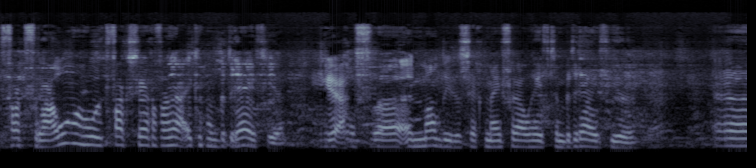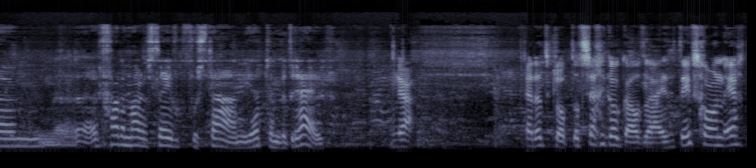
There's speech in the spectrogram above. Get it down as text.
vaak vrouwen, hoor ik vaak zeggen van ja, ik heb een bedrijfje. Ja. Of eh, een man die dat zegt, mijn vrouw heeft een bedrijfje. Ehm, eh, ga er maar eens stevig voor staan. Je hebt een bedrijf. Ja. Ja, dat klopt. Dat zeg ik ook altijd. Het heeft gewoon echt,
